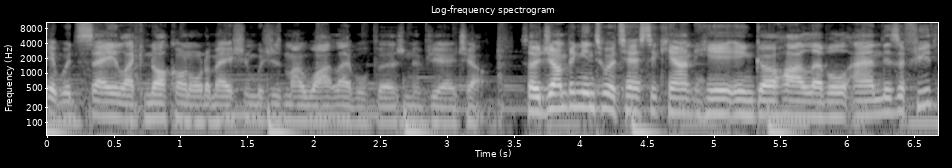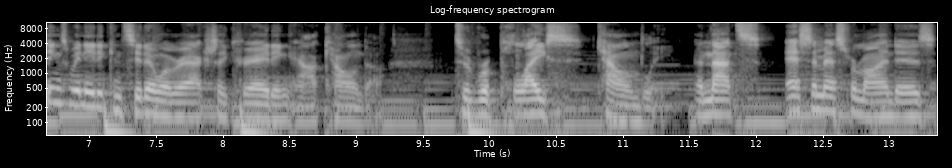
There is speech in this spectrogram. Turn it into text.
it would say like knock on automation, which is my white label version of GHL. So jumping into a test account here in Go High Level, and there's a few things we need to consider when we're actually creating our calendar to replace Calendly. And that's SMS reminders.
